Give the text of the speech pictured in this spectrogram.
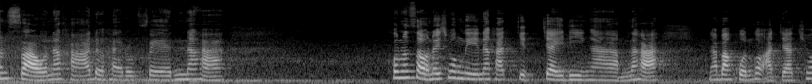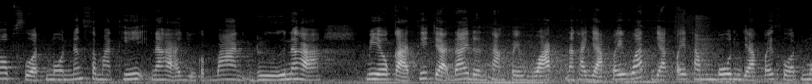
วันเสาร์นะคะเดอะไฮโรเฟนนะคะ คนวันเสาร์ในช่วงนี้นะคะ จิตใจดีงามนะคะนะบางคนก็อาจจะชอบสวดมนต์นั่งสมาธินะคะ อยู่กับบ้านหรือนะคะ มีโอกาสที่จะได้เดินทางไปวัดนะคะ อยากไปวัด อยากไปทำบุญ อยากไปสวดม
